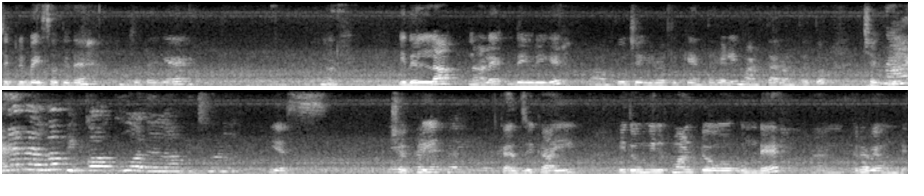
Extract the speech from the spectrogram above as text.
ಚಕ್ಲಿ ಬೇಯಿಸೋದಿದೆ. ಜೊತೆಗೆ ನೋಡಿ ಇದೆಲ್ಲ ನಾಳೆ ದೇವರಿಗೆ ಪೂಜೆಗೆ ಇಡೋದಕ್ಕೆ ಅಂತ ಹೇಳಿ ಮಾಡ್ತಾ ಇರೋವಂಥದ್ದು ಚಕ್ಲಿ. ಎಸ್ ಚಕ್ಲಿ ಕರ್ಜಿಕಾಯಿ ಇದು ಮಿಲ್ಕ್ ಮಾಲ್ಟ್ ಉಂಡೆ ರವೆ ಉಂಡೆ.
